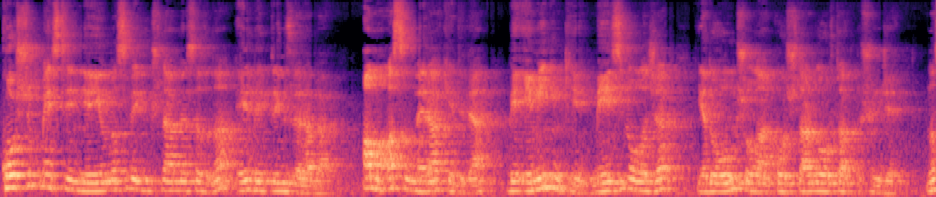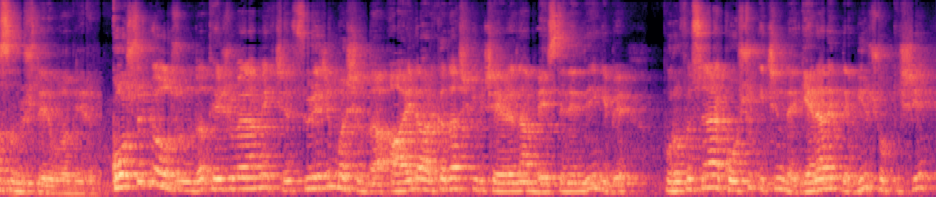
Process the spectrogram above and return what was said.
Koçluk mesleğinin yayılması ve güçlenmesi adına elbette güzel haber. Ama asıl merak edilen ve eminim ki mezun olacak ya da olmuş olan koçlarda ortak düşünce. Nasıl müşteri bulabilirim? Koçluk yolculuğunda tecrübelenmek için sürecin başında aile arkadaş gibi çevreden beslenildiği gibi Profesyonel koçluk için de genellikle birçok kişi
